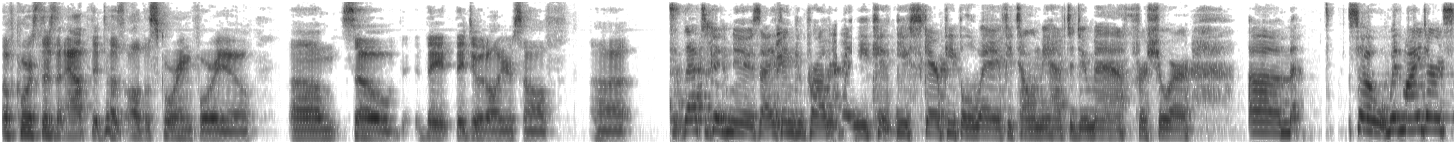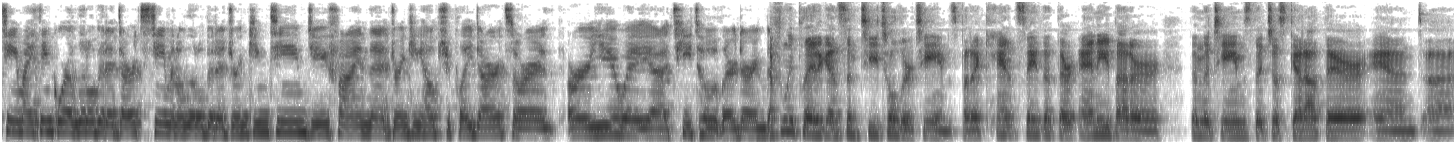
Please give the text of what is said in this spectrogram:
of course, there's an app that does all the scoring for you. Um, so they they do it all yourself. Uh, that's good news. I think you probably you, you scare people away if you tell them you have to do math for sure. Um, so with my darts team, I think we're a little bit of darts team and a little bit of drinking team. Do you find that drinking helps you play darts, or, or are you a uh, teetotaler during? Definitely played against some teetotaler teams, but I can't say that they're any better than the teams that just get out there and uh,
